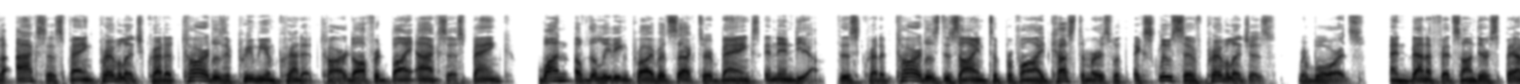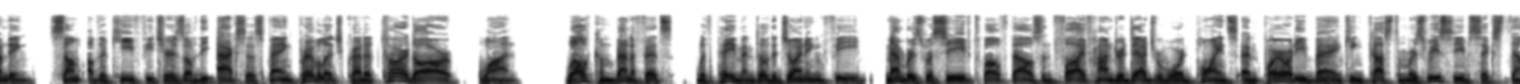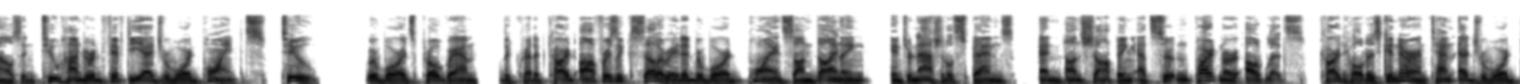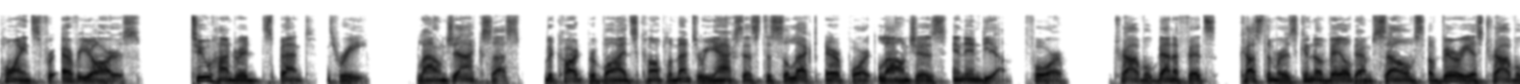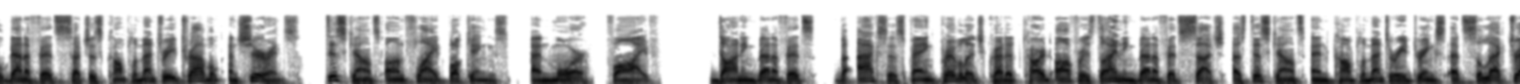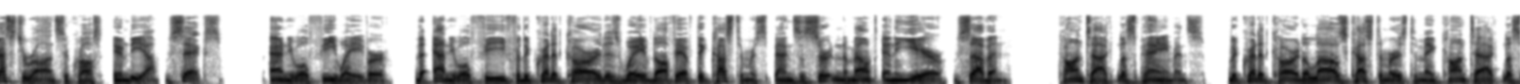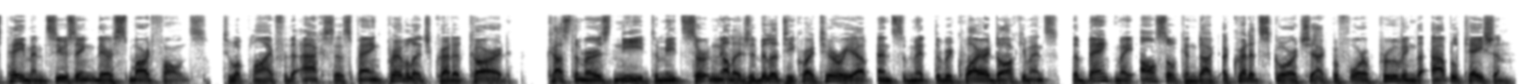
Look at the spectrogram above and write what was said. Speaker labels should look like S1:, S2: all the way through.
S1: The Axis Bank Privilege Credit Card is a premium credit card offered by Axis Bank, one of the leading private sector banks in India. This credit card is designed to provide customers with exclusive privileges, rewards, and benefits on their spending. Some of the key features of the Axis Bank Privilege Credit Card are 1. Welcome benefits with payment of the joining fee, members receive 12,500 Edge Reward points and Priority Banking customers receive 6,250 Edge Reward points. 2. Rewards Program The credit card offers accelerated reward points on dining, international spends, and on shopping at certain partner outlets. Cardholders can earn 10 Edge Reward points for every Rs. 200 spent. 3. Lounge Access the card provides complimentary access to select airport lounges in India. 4. Travel benefits Customers can avail themselves of various travel benefits such as complimentary travel insurance, discounts on flight bookings, and more. 5. Dining benefits The Axis Bank Privilege Credit Card offers dining benefits such as discounts and complimentary drinks at select restaurants across India. 6. Annual Fee Waiver the annual fee for the credit card is waived off if the customer spends a certain amount in a year. 7. Contactless payments. The credit card allows customers to make contactless payments using their smartphones. To apply for the Axis Bank Privilege Credit Card, customers need to meet certain eligibility criteria and submit the required documents. The bank may also conduct a credit score check before approving the application.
